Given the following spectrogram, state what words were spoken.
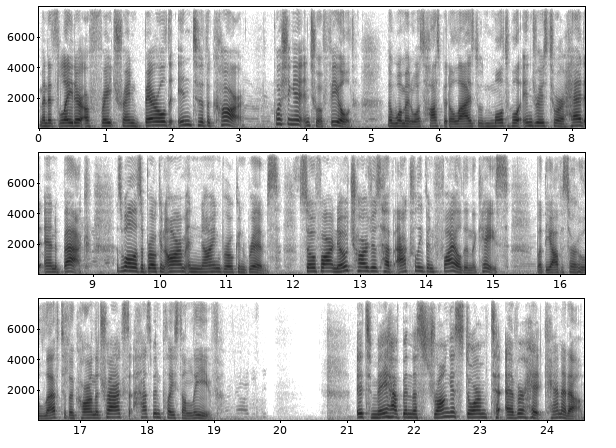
Minutes later, a freight train barreled into the car, pushing it into a field. The woman was hospitalized with multiple injuries to her head and back, as well as a broken arm and nine broken ribs. So far, no charges have actually been filed in the case, but the officer who left the car on the tracks has been placed on leave. It may have been the strongest storm to ever hit Canada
